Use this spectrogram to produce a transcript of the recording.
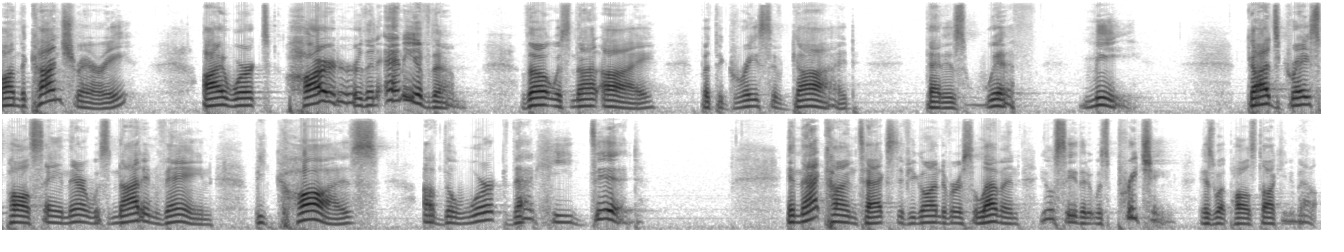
On the contrary, I worked harder than any of them, though it was not I, but the grace of God that is with me. God's grace, Paul's saying there, was not in vain because of the work that he did. In that context, if you go on to verse 11, you'll see that it was preaching, is what Paul's talking about.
